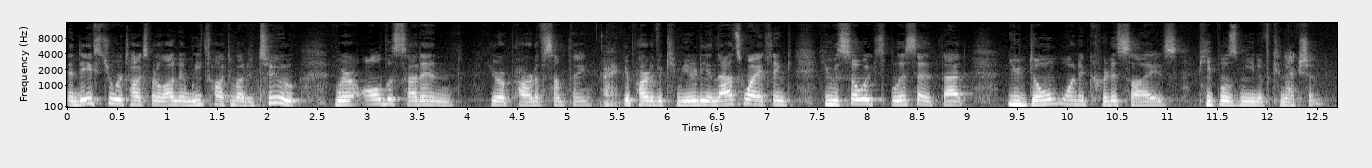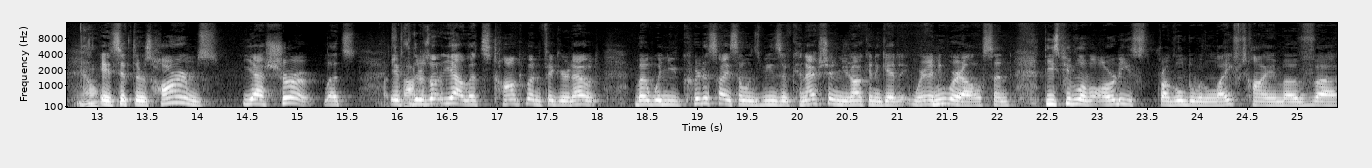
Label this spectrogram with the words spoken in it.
and Dave Stuart talks about it a lot, and we've talked about it too, where all of a sudden you're a part of something. Right. You're part of a community, and that's why I think he was so explicit that you don't want to criticize people's mean of connection. No. It's if there's harms, yeah, sure. Let's, if talk there's about a, it. yeah, let's talk about and figure it out. But when you criticize someone's means of connection, you're not going to get anywhere else. And these people have already struggled with a lifetime of uh,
